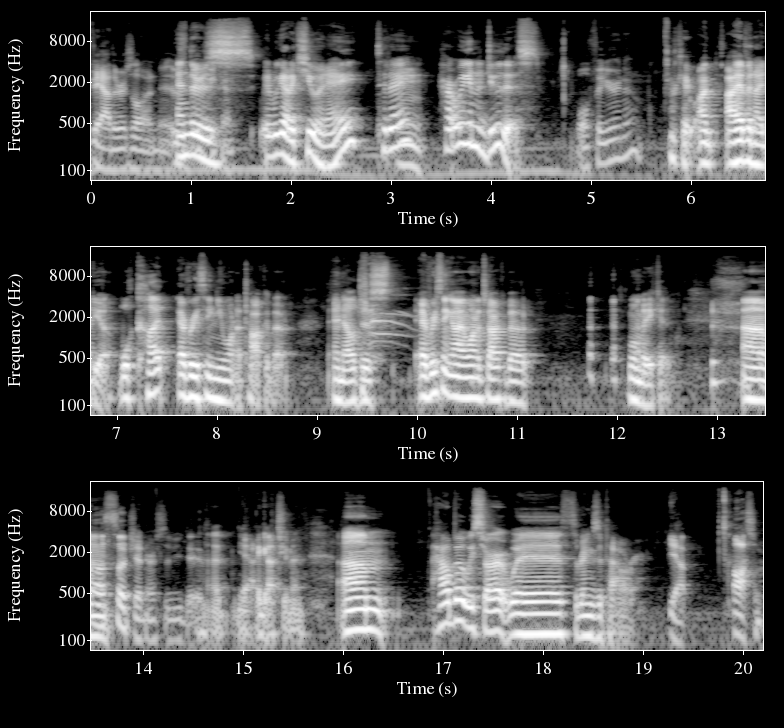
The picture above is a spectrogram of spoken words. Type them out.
Yeah, there's a lot. Of, a And there's we got a Q&A today. How are we going to do this? We'll figure it out. Okay, I, I have an idea. We'll cut everything you want to talk about, and I'll just everything I want to talk about, we'll make it. Um, oh, so generous of you, Dave. uh, yeah, I got you, man. Um, how about we start with Rings of Power? Yep. Awesome.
